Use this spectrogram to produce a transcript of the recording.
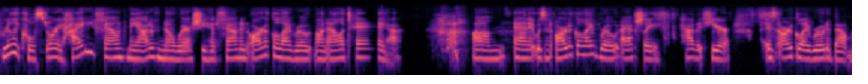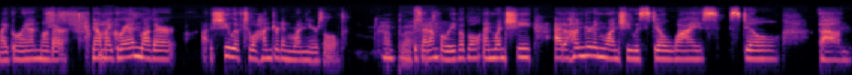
really cool story heidi found me out of nowhere she had found an article i wrote on Aleteia Huh. Um, and it was an article I wrote. I actually have it here. It's an article I wrote about my grandmother. Now, my grandmother she lived to 101 years old. God bless. Is that unbelievable? And when she, at 101, she was still wise, still um,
